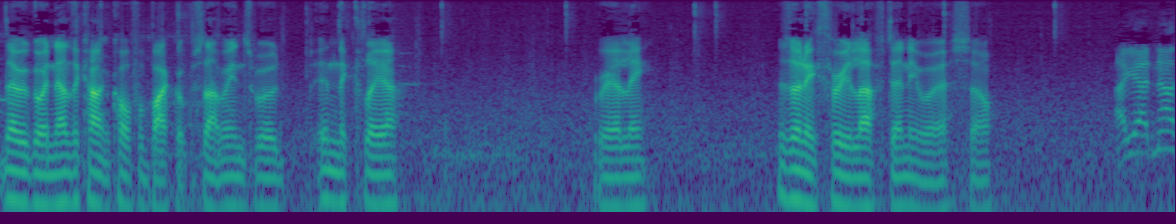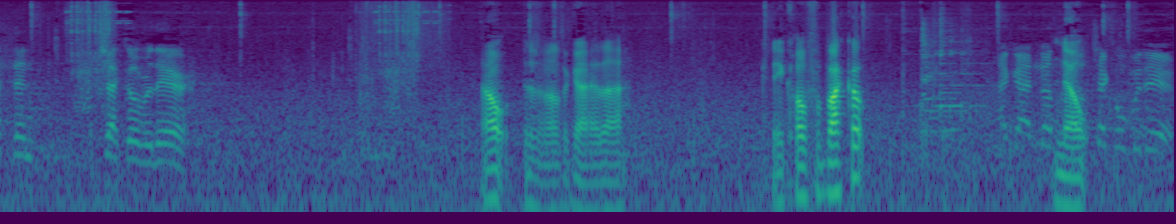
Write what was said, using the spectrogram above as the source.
there we go. Now they can't call for backup, so that means we're in the clear. Really. There's only three left anyway, so. I got nothing. Check over there. Oh, there's another guy there. Can you call for backup? I got nothing. No. Check over there.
